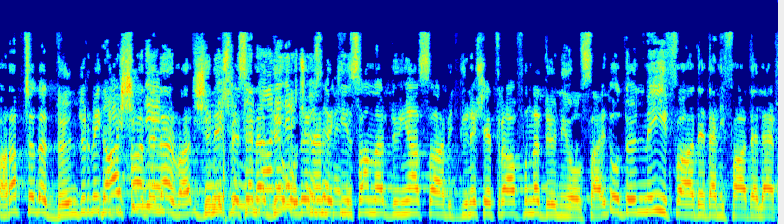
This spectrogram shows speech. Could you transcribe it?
Arapçada döndürmek Daha gibi şimdi- ifadeler var. şimdi Güneş tüm mesela o dönemdeki çözemedik. insanlar dünya sabit, güneş etrafında dönüyor olsaydı o dönmeyi ifade eden ifadeler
